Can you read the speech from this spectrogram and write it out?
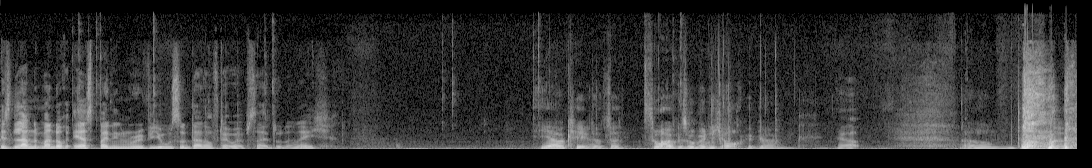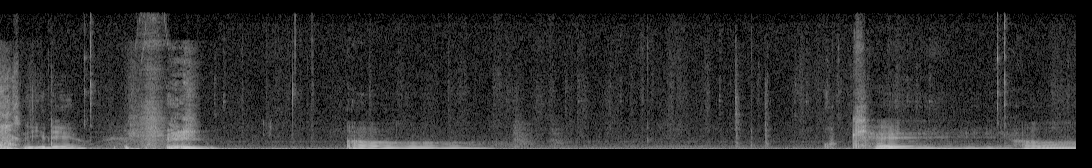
ist, landet man doch erst bei den Reviews und dann auf der Website, oder nicht? Ja, okay, das, das, so, hab, so bin ich auch gegangen. Ja. Ähm, das war allerdings eine Idee. äh, okay. Äh,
